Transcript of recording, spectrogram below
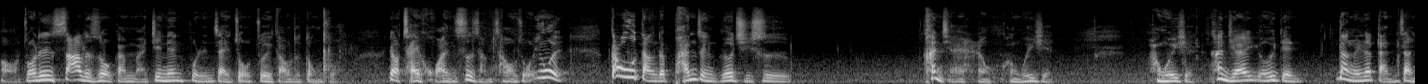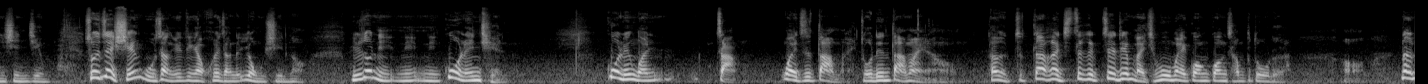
哦，昨天杀的时候敢买，今天不能再做最高的动作，要采反市场操作，因为高档的盘整格局是看起来很很危险，很危险，看起来有一点让人家胆战心惊，所以在选股上一定要非常的用心哦。比如说你你你过年前，过年完涨，外资大买，昨天大卖了哦，他这大概这个这天买全部卖光光，差不多的了。哦，那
